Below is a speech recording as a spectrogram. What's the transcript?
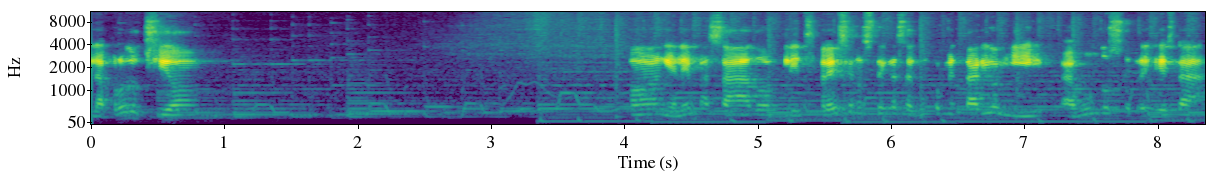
la producción, el envasado, clientes parece nos tengas algún comentario y abundo sobre esta,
